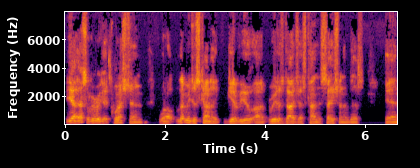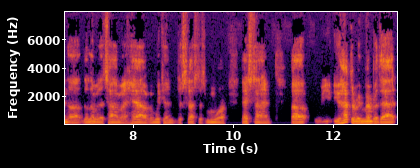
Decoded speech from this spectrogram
Yeah, that's a very good question. Well, let me just kind of give you a Reader's Digest condensation of this in uh, the limited time I have, and we can discuss this more next time. Uh, you, you, have to remember that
